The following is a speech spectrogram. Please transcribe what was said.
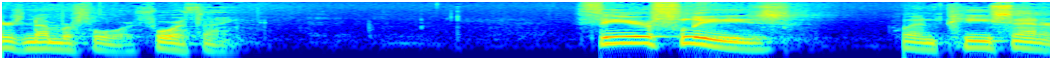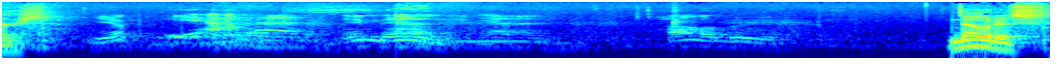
Here's number four, fourth thing. Fear flees when peace enters. Yep. Yeah. Amen. Hallelujah. Notice,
